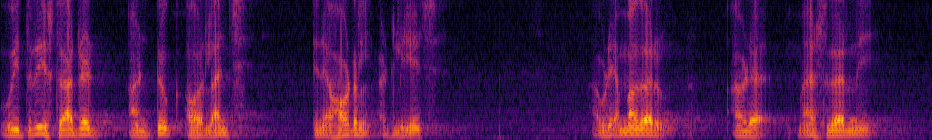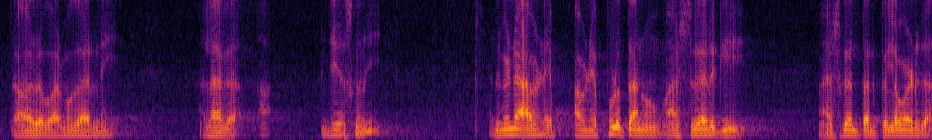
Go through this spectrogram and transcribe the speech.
We three started and took our lunch in a hotel at Liège. ఆవిడ అమ్మగారు ఆవిడ మాస్టర్ గారిని తర్వాత వర్మ గారిని అలాగా చేసుకుని ఎందుకంటే ఆవిడ ఆవిడ ఎప్పుడు తను మాస్టర్ గారికి మాస్టర్ గారిని తన పిల్లవాడిగా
